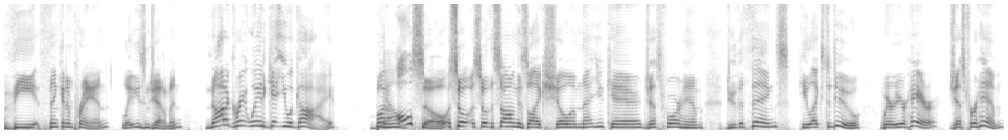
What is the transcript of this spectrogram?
The thinking and praying, ladies and gentlemen, not a great way to get you a guy. But No. also, so so the song is like, show him that you care just for him. Do the things he likes to do. Wear your hair just for him,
